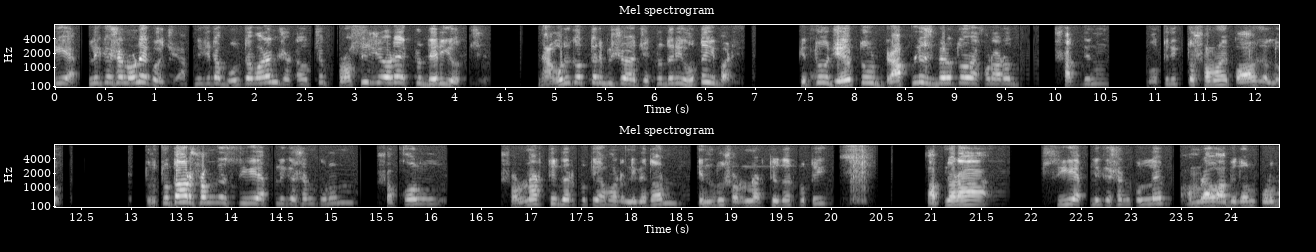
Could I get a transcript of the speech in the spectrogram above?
এই অ্যাপ্লিকেশন অনেক হয়েছে। আপনি যেটা বলতে পারেন, সেটা হচ্ছে প্রসিজিওরে একটু দেরি হচ্ছে। নাগরিকত্বের বিষয় আছে, একটু দেরি হতেই পারে। কিন্তু যেহেতু ড্রাফট লিস্ট বেরোতেও এখন আরও সাত দিন অতিরিক্ত সময় পাওয়া গেল, দ্রুততার সঙ্গে সিএ অ্যাপ্লিকেশন করুন। সকল শরণার্থীদের প্রতি আমার নিবেদন, হিন্দু শরণার্থীদের প্রতি। আপনারা সি অ্যাপ্লিকেশন করলে আমরাও আবেদন করব।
